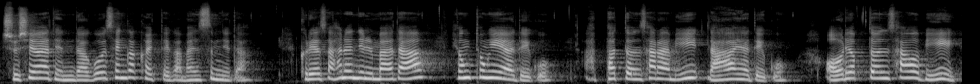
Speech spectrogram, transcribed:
주셔야 된다고 생각할 때가 많습니다. 그래서 하는 일마다 형통해야 되고 아팠던 사람이 나아야 되고 어렵던 사업이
